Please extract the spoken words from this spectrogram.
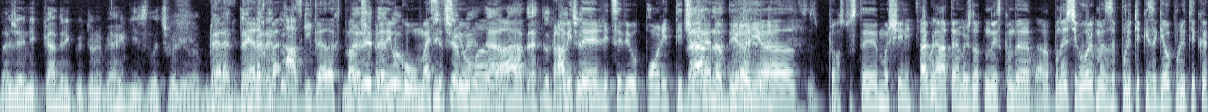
Даже едни кадри, които не бяха ги излъчвали в БНТ, гледахме, където- аз ги гледах, това Нали, беше преди дето около месец тичаме, филма. да, Да, да, правите тичаме. лицеви опори, тичане, Да, да. набирания, просто сте машини. Това е голяма тема, между другото, но искам да, Да. понеже си говорихме за политика и за геополитика,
